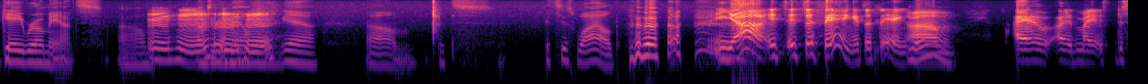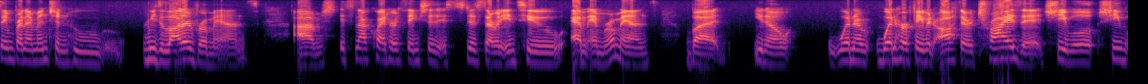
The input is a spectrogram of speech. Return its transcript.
gay romance um hmm under a male name yeah um it's it's just wild Yeah, it's it's a thing. It's a thing. Yeah. Um, I have I, my the same friend I mentioned who reads a lot of romance. Um, it's not quite her thing. She it's just started into MM romance, but you know when a, when her favorite author tries it, she will she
